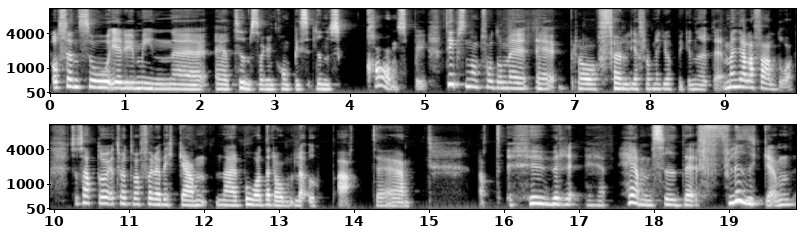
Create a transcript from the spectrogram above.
Och sen så är det ju min eh, eh, Teamsdagen-kompis Linus Kansby. Tips om de två, de är eh, bra att följa för de lägger upp mycket nyheter. Men i alla fall då. Så satt då, jag tror att det var förra veckan, när båda de la upp att eh, att hur eh, hemsidefliken,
